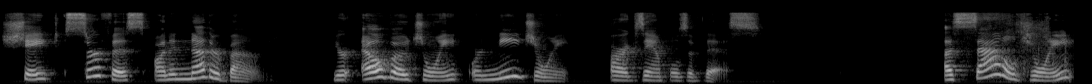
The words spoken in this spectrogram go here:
shaped surface on another bone. Your elbow joint or knee joint are examples of this. A saddle joint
